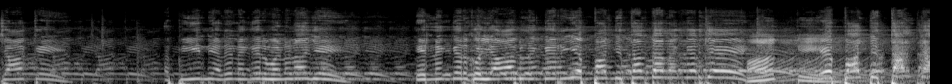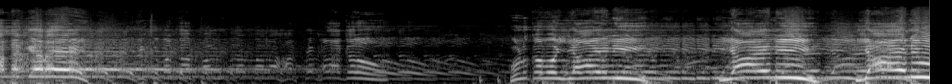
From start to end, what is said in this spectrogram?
جا کے پیر نے ہلے لنگر ونڈنا جے اے لنگر کو یاب لنگر یہ پانچ تل دا لنگر جے یہ پانچ تل دا لنگر ہے ایک بندہ پانچ تل والا ہاتھ کھڑا کرو ہن کہو یا علی یا علی یا علی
